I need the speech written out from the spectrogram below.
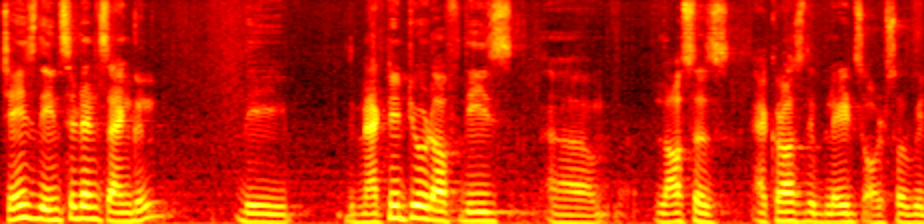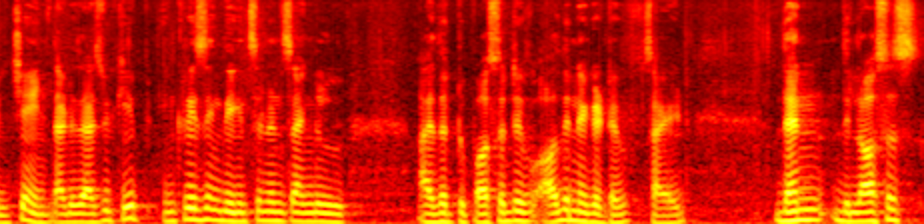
change the incidence angle, the, the magnitude of these um, losses across the blades also will change. That is, as you keep increasing the incidence angle either to positive or the negative side, then the losses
